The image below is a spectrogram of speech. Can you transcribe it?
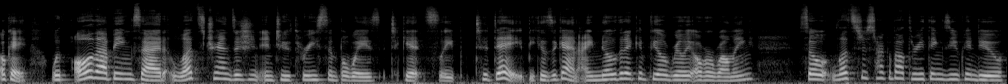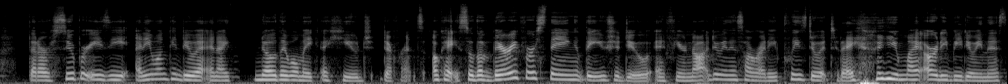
okay, with all of that being said, let's transition into three simple ways to get sleep today. Because again, I know that it can feel really overwhelming. So, let's just talk about three things you can do that are super easy. Anyone can do it, and I know they will make a huge difference. Okay, so the very first thing that you should do, if you're not doing this already, please do it today. you might already be doing this,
